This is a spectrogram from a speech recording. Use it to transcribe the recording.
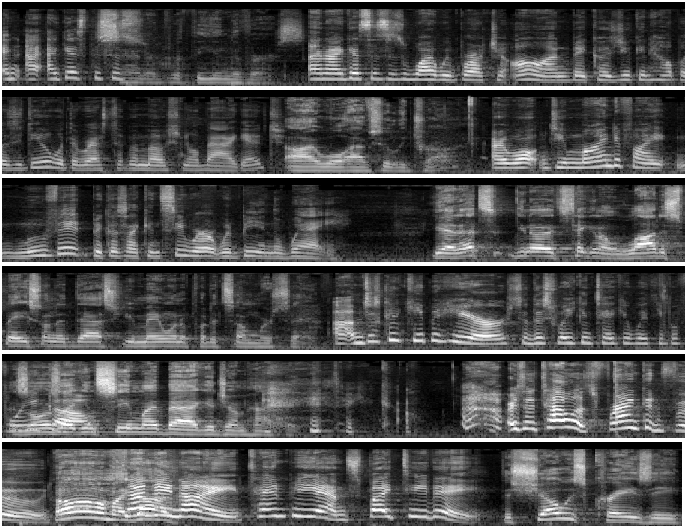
And I, I guess this is Centered with the universe. and I guess this is why we brought you on because you can help us deal with the rest of emotional baggage. I will absolutely try. All right, well, do you mind if I move it because I can see where it would be in the way? Yeah, that's you know that's taking a lot of space on the desk. You may want to put it somewhere safe. Uh, I'm just going to keep it here so this way you can take it with you before you As you long go. as I can see my baggage, I'm happy. there you go. All right, so tell us, Frankenfood. Oh, my Sunday God. Sunday night, 10 p.m., Spike TV. The show is crazy.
